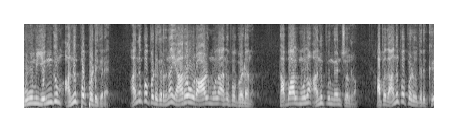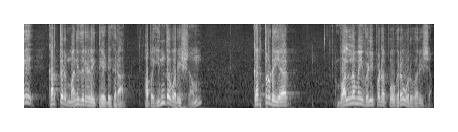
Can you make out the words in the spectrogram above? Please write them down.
பூமி எங்கும் அனுப்பப்படுகிற. அனுப்பப்படுகிறதுனா யாரோ ஒரு ஆள் மூலம் அனுப்பப்படணும். தபால் மூலம் அனுப்புங்கன்னு சொல்கிறோம் அப்போ அது அனுப்பப்படுவதற்கு கர்த்தர் மனிதர்களை தேடுகிறார். அப்போ இந்த வருஷம் கர்த்தருடைய வல்லமை வெளிப்பட போகிற ஒரு வருஷம்.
